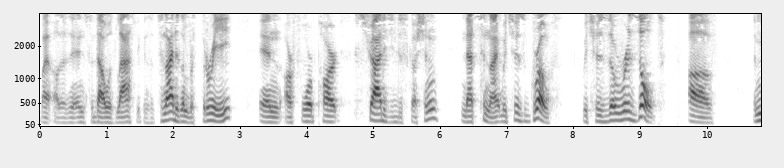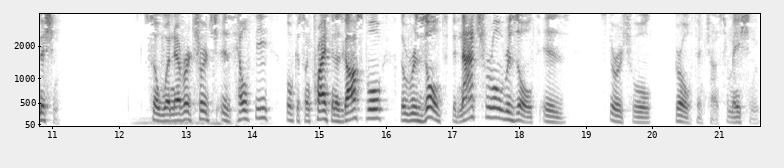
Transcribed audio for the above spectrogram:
by others. And so that was last week. And so tonight is number three in our four part strategy discussion, and that's tonight, which is growth, which is the result of the mission. So whenever church is healthy, focused on Christ and His gospel, the result, the natural result is spiritual growth and transformation.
